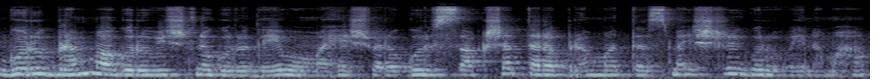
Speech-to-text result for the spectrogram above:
ಗುರು ಬ್ರಹ್ಮ, ಗುರು ವಿಷ್ಣು, ಗುರು ದೇವ, ಮಹೇಶ್ವರ, ಗುರು ಸಾಕ್ಷಾತ್ತರ ಬ್ರಹ್ಮ ತಸ್ಮೈ ಶ್ರೀ ಗುರುವೇ ನಮಃ.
